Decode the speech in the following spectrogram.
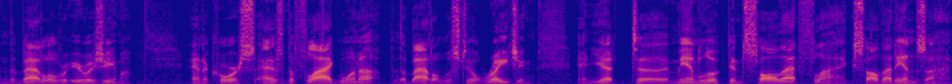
in the battle over Iwo Jima. And of course, as the flag went up, the battle was still raging. And yet, uh, men looked and saw that flag, saw that ensign,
